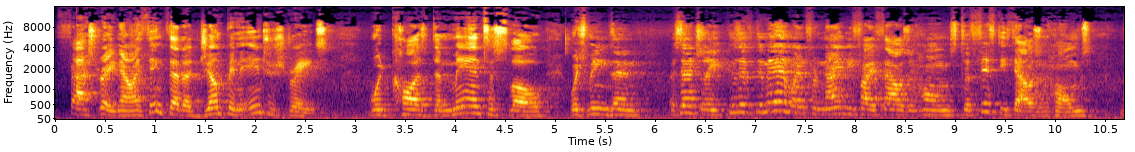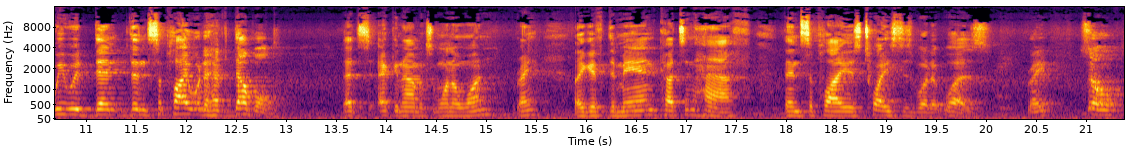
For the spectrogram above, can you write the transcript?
fast rate. Now, I think that a jump in interest rates would cause demand to slow, which means then essentially, because if demand went from 95,000 homes to 50,000 homes, we would then then supply would have doubled. That's economics 101, right? Like if demand cuts in half, then supply is twice as what it was, right? So,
